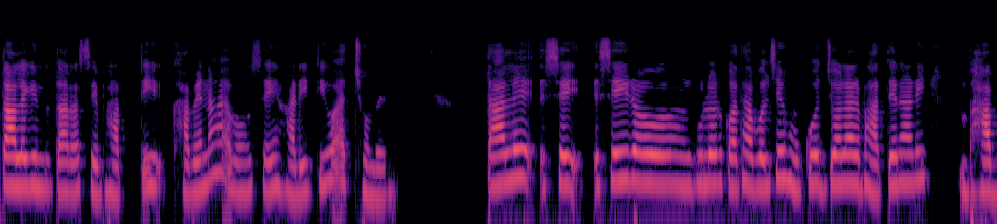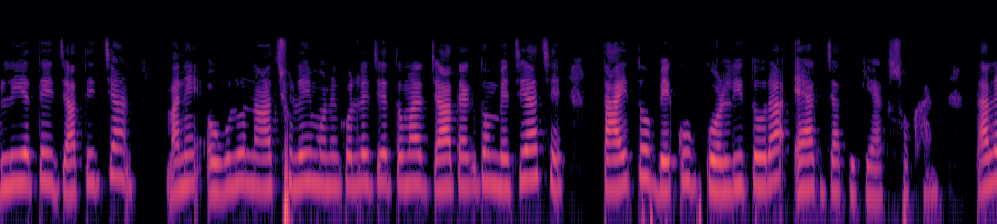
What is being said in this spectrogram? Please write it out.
তাহলে কিন্তু তারা সে ভাতটি খাবে না এবং সেই হাঁড়িটিও আর ছোঁবে না। তাহলে সেই সেই গুলোর কথা বলছে, হুঁকোর জল আর ভাতের হাঁড়ি ভাবলি এতেই জাতির জান। মানে ওগুলো না ছুলেই মনে করলে যে তোমার জাত একদম বেঁচে আছে, তাই তো বেকুব করলি তোরা এক জাতিকে একশো খান। তাহলে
